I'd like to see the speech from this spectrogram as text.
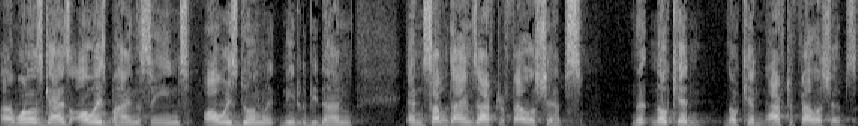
uh, one of those guys always behind the scenes, always doing what needed to be done. And sometimes after fellowships, no kidding, no kidding, after fellowships,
